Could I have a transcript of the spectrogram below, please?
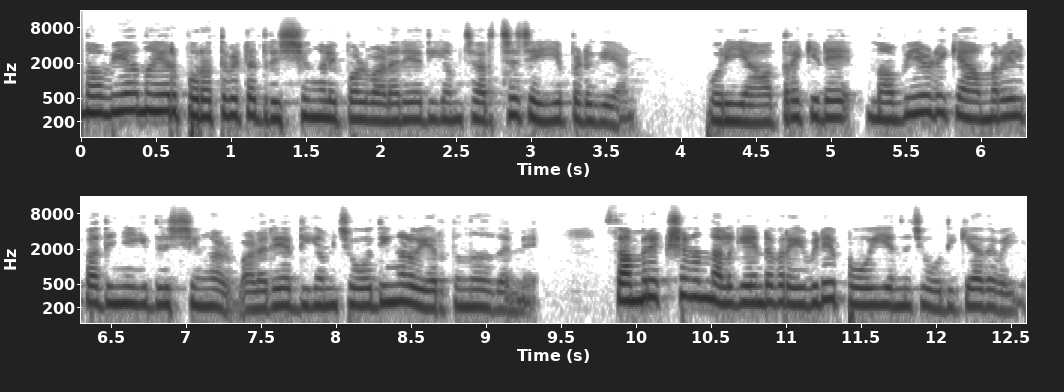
നവ്യ നായർ പുറത്തുവിട്ട ദൃശ്യങ്ങൾ ഇപ്പോൾ വളരെയധികം ചർച്ച ചെയ്യപ്പെടുകയാണ്. ഒരു യാത്രയ്ക്കിടെ നവ്യയുടെ ക്യാമറയിൽ പതിഞ്ഞ ഈ ദൃശ്യങ്ങൾ വളരെയധികം ചോദ്യങ്ങൾ ഉയർത്തുന്നത് തന്നെ. സംരക്ഷണം നൽകേണ്ടവർ എവിടെ പോയി എന്ന് ചോദിക്കാതെ വയ്യ.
